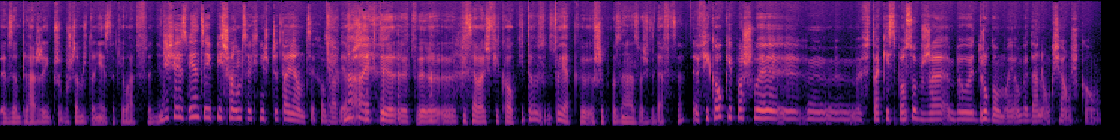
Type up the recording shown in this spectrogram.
egzemplarzy i przypuszczam, że to nie jest takie łatwe. Nie? Dzisiaj jest więcej piszących niż czytających, obawiam no, się. No a jak ty pisałaś fikołki, to, to jak szybko znalazłaś wydawcę? Fikołki poszły w taki sposób, że były drugą moją wydaną książką.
